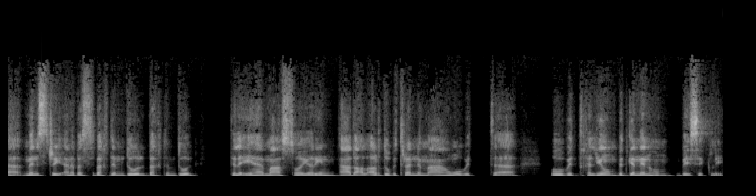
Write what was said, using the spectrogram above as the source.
uh, ministry أنا بس بخدم دول بخدم دول. تلاقيها مع الصغيرين قاعدة على الأرض وبترنم معاهم وبت uh, وبتخليهم بتجننهم uh,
